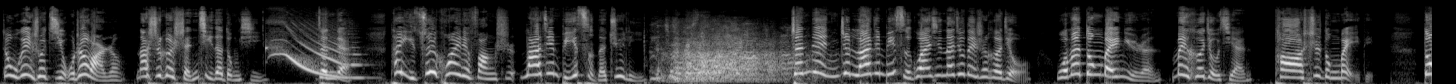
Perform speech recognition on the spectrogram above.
这我跟你说，酒这玩意儿那是个神奇的东西，真的，它以最快的方式拉近彼此的距离。真的，你这拉近彼此关系，那就得是喝酒。我们东北女人没喝酒前，她是东北的；东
